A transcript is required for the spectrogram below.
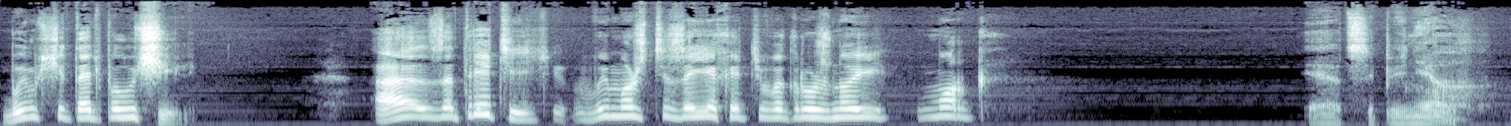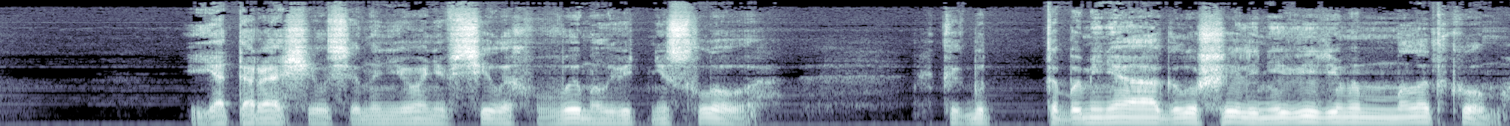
будем считать, получили. А за третий вы можете заехать в окружной морг. Я оцепенел. Я таращился на нее, не в силах вымолвить ни слова, как будто бы меня оглушили невидимым молотком.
